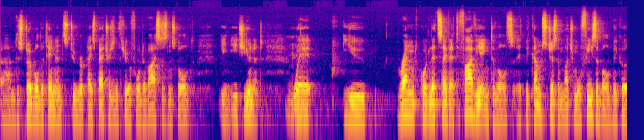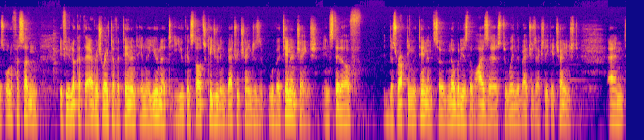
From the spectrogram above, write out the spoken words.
um, disturb all the tenants to replace batteries in three or four devices installed in each unit, mm-hmm. where you run, let's say, at five year intervals, it becomes just a much more feasible because all of a sudden, if you look at the average rate of a tenant in a unit, you can start scheduling battery changes with a tenant change instead of disrupting the tenant. So nobody is the wiser as to when the batteries actually get changed. And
